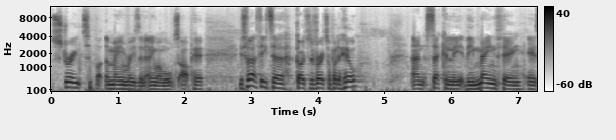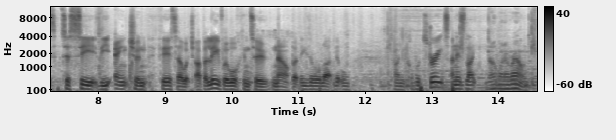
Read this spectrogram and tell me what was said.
streets. But the main reason anyone walks up here is firstly to go to the very top of the hill. And secondly, the main thing is to see the ancient theatre, which I believe we're walking to now. But these are all like little tiny cobbled streets and it's like no one around.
